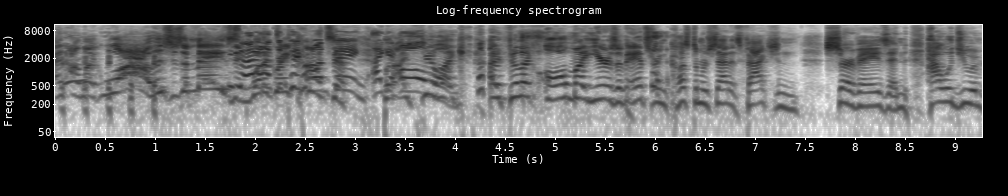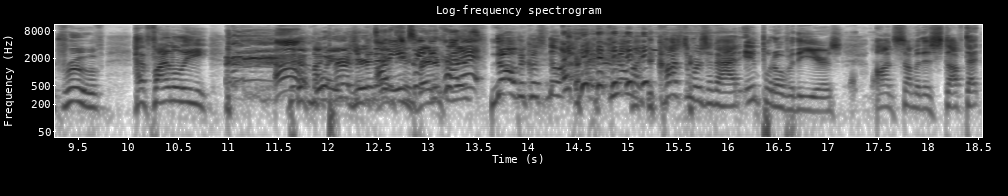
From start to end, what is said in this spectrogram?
and I'm like, "Wow, this is amazing! said, what a have to great pick one concept!" thing. I but I all of feel them. like I feel like all my years of answering customer satisfaction surveys and how would you improve have finally. my Wait, parents you're have been Are you taking taking credit for this? no, because no, I, I feel like the customers have had input over the years on some of this stuff that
